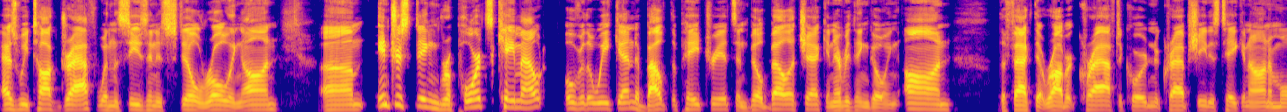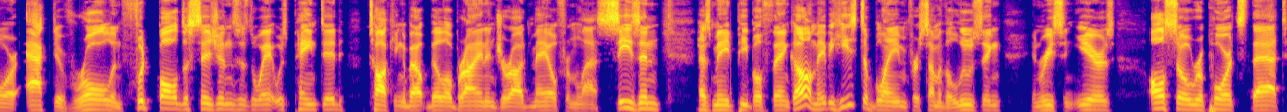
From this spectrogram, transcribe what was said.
as we talk draft when the season is still rolling on, um, interesting reports came out over the weekend about the Patriots and Bill Belichick and everything going on. The fact that Robert Kraft, according to Crapsheet, has taken on a more active role in football decisions, is the way it was painted. Talking about Bill O'Brien and Jerod Mayo from last season has made people think, oh, maybe he's to blame for some of the losing in recent years. Also, reports that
